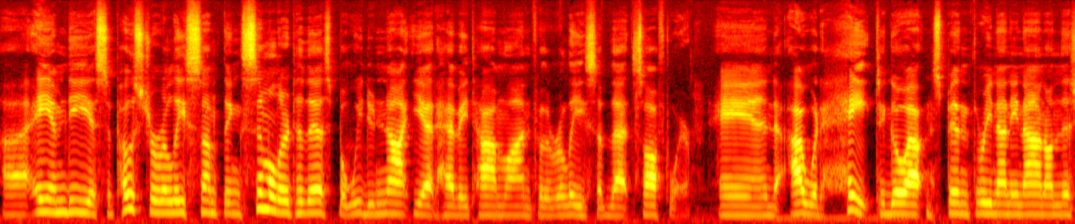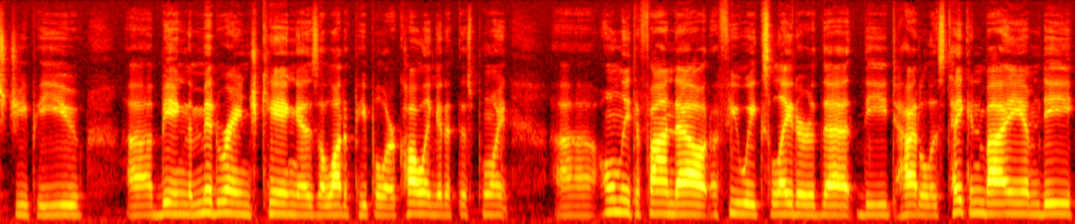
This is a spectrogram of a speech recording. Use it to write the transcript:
Uh, AMD is supposed to release something similar to this, but we do not yet have a timeline for the release of that software. And I would hate to go out and spend 399 on this GPU uh, being the mid-range king as a lot of people are calling it at this point, uh, only to find out a few weeks later that the title is taken by AMD,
